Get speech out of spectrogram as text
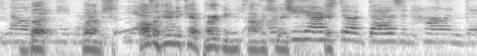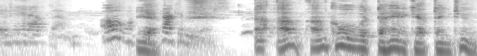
No, But they need what I'm more. saying, yeah. all the handicap parking, Oh, obviously, GR if- still does, and Holland did have them. Oh, Yeah. parking meters. I- I'm I'm cool with the handicap thing too,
